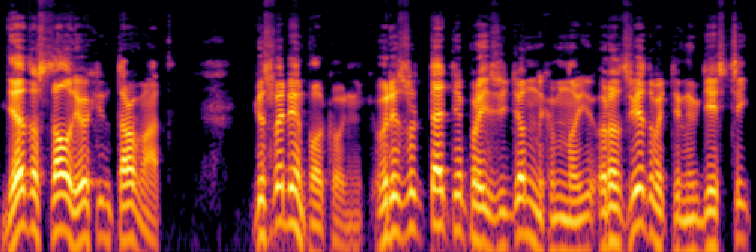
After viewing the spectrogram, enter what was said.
Я достал Лехин травмат. Господин полковник, в результате произведенных мною разведывательных действий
